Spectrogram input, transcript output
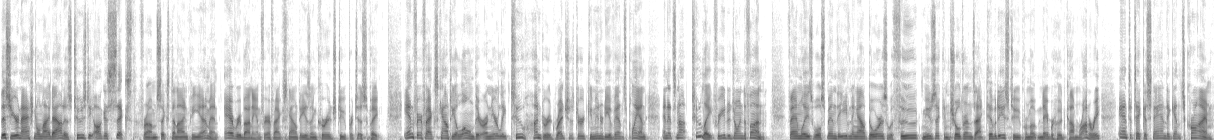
This year, National Night Out is Tuesday, August 6th from 6 to 9 p.m., and everybody in Fairfax County is encouraged to participate. In Fairfax County alone, there are nearly 200 registered community events planned, and it's not too late for you to join the fun. Families will spend the evening outdoors with food, music, and children's activities to promote neighborhood camaraderie and to take a stand against crime.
